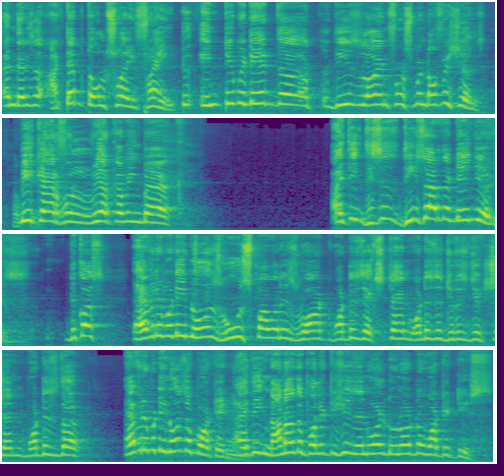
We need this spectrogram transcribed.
and there is an attempt also I find to intimidate the these law enforcement officials. Be careful, we are coming back. I think this is these are the dangers because everybody knows whose power is what, what is the extent, what is the jurisdiction, what is the everybody knows about it. I think none of the politicians involved do not know what it is.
